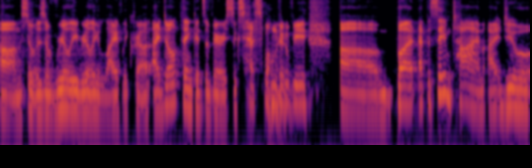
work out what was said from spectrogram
Um, so it was a really, really lively crowd. I don't think it's a very successful movie, um, but at the same time, I do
